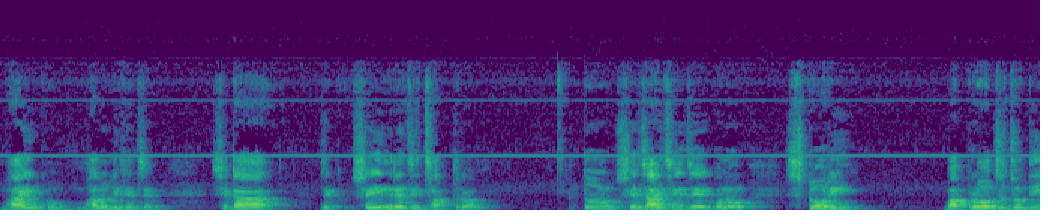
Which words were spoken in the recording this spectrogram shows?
ভাই খুব ভালো লিখেছে। সেটা যে সে ইংরেজির ছাত্র, তো সে চাইছে যে কোনো স্টোরি বা প্রোজ যদি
